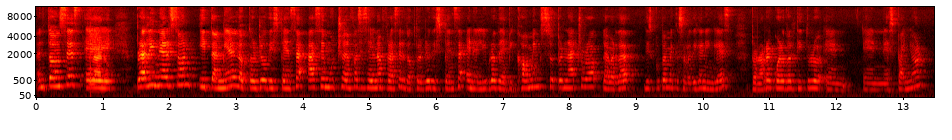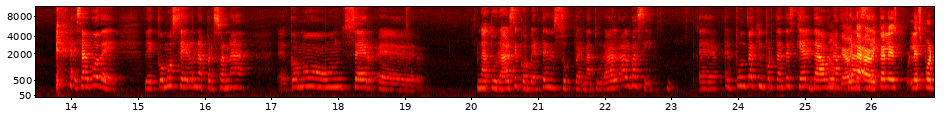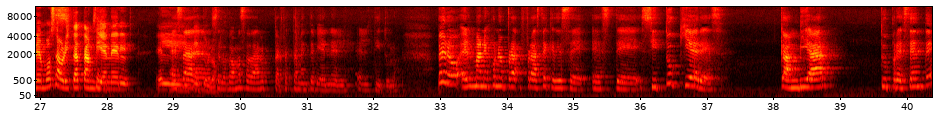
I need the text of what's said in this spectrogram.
Entonces, eh, Bradley Nelson y también el doctor Joe Dispensa hace mucho énfasis, hay una frase del doctor Joe Dispensa en el libro de Becoming Supernatural, la verdad, discúlpeme que se lo diga en inglés, pero no recuerdo el título en, en español, es algo de, de, cómo ser una persona, cómo un ser eh, natural se convierte en supernatural, algo así. Eh, el punto aquí importante es que él da una frase. Ahorita, ahorita les, les, ponemos ahorita también el el título. Se los vamos a dar perfectamente bien el, título. Pero él maneja una frase que dice, este, si tú quieres cambiar tu presente,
